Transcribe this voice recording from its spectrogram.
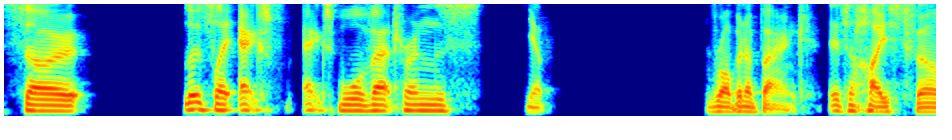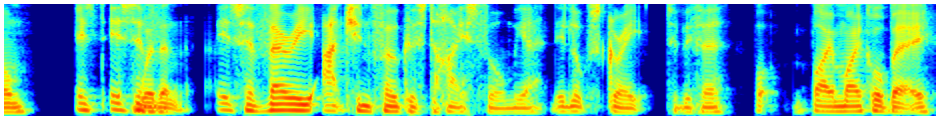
so looks like ex ex war veterans. Yep. Robbing a bank. It's a heist film It's it's a an it's a very action focused heist film. Yeah, it looks great. To be fair. but by Michael Bay.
